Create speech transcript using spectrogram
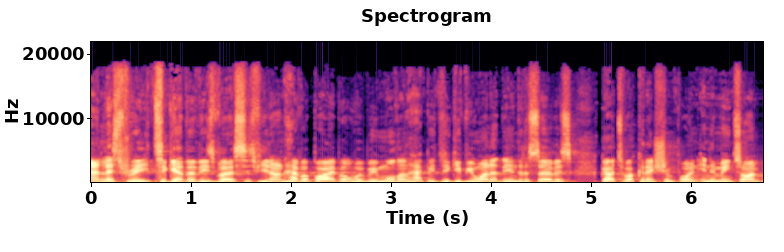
And let's read together these verses. If you don't have a Bible, we'll be more than happy to give you one at the end of the service. Go to our connection point. In the meantime,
